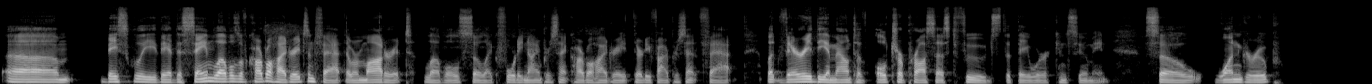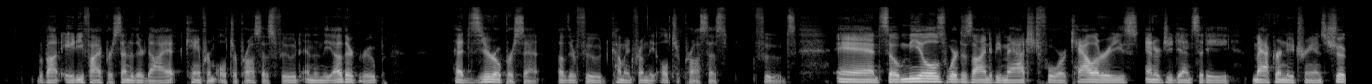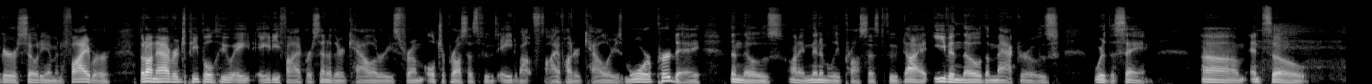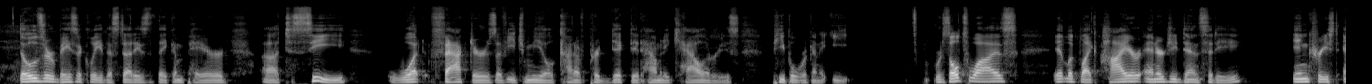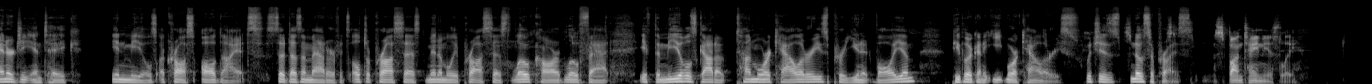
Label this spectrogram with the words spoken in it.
Um, basically they had the same levels of carbohydrates and fat that were moderate levels so like 49% carbohydrate 35% fat but varied the amount of ultra processed foods that they were consuming. So one group about 85% of their diet came from ultra processed food and then the other group had 0% of their food coming from the ultra processed foods. And so meals were designed to be matched for calories, energy density, macronutrients, sugar, sodium, and fiber. But on average, people who ate 85% of their calories from ultra processed foods ate about 500 calories more per day than those on a minimally processed food diet, even though the macros were the same. Um, and so those are basically the studies that they compared uh, to see what factors of each meal kind of predicted how many calories people were going to eat. Results wise, it looked like higher energy density increased energy intake in meals across all diets. So it doesn't matter if it's ultra processed, minimally processed, low carb, low fat. If the meal's got a ton more calories per unit volume, people are going to eat more calories, which is no surprise. Spontaneously.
